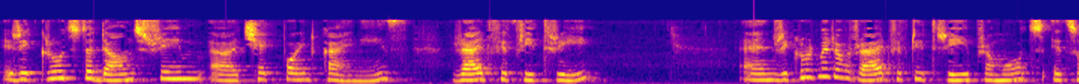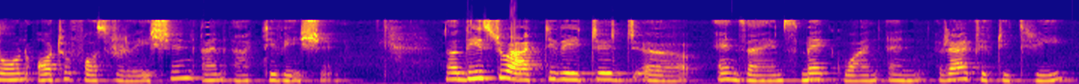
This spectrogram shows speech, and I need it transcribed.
it recruits the downstream uh, checkpoint kinase RAD53 and recruitment of RAD53 promotes its own autophosphorylation and activation. Now these two activated uh, enzymes MEC1 and RAD53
